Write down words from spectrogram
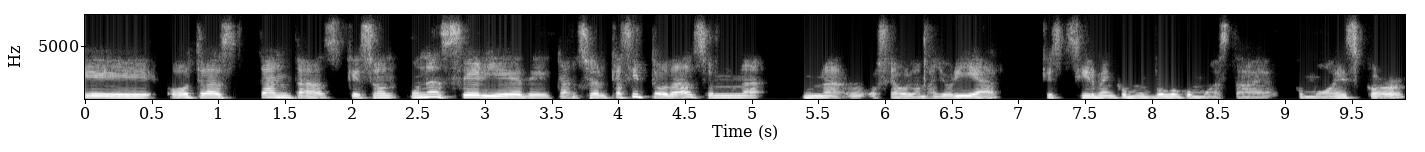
eh, otras tantas que son una serie de canciones, casi todas son una, una, o sea, o la mayoría, que sirven como un poco como hasta como score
